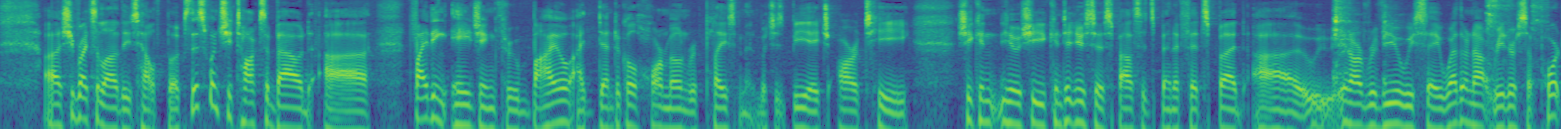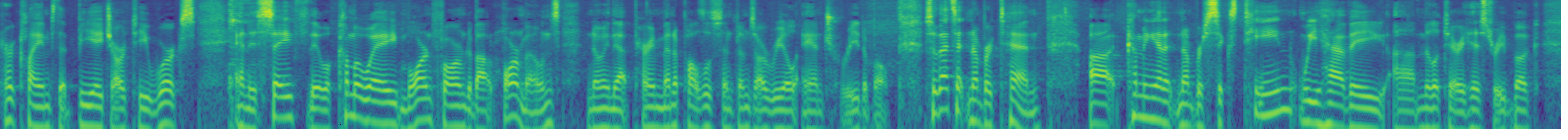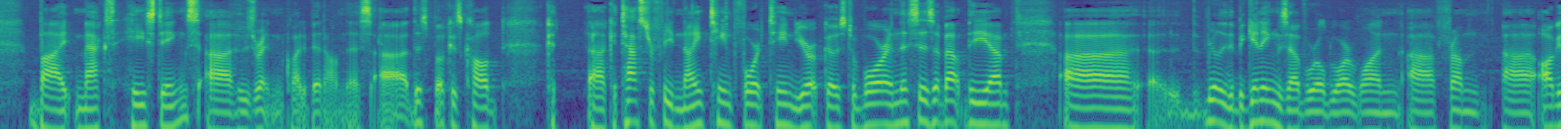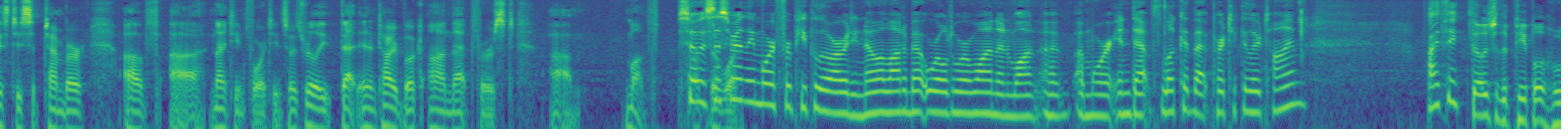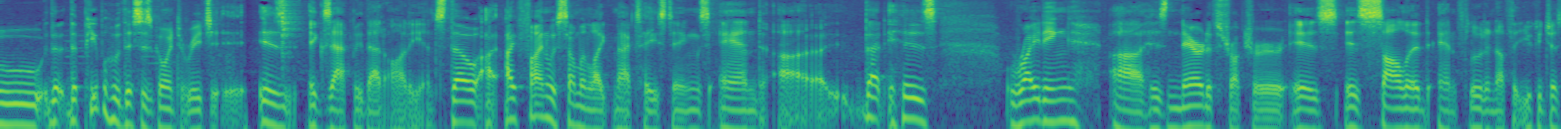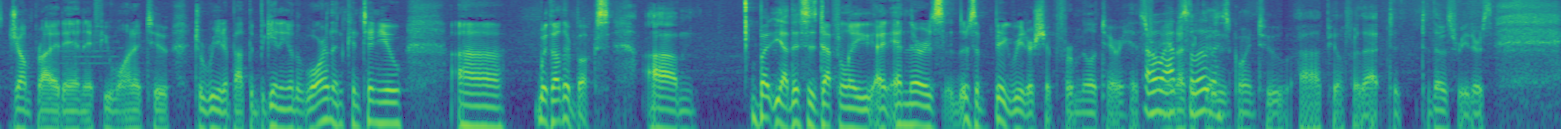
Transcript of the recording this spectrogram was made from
Uh, she writes a lot of these health books. This one she talks about uh, fighting aging through bioidentical hormone replacement, which is BHRT. She can, you know, she continues to espouse its benefits, but uh, in our review we say whether or not readers support her claims that BHRT works and is safe, they will come away more informed about hormones, knowing that perimenopausal symptoms are real and treatable. So that's at number ten. Uh, coming in at number sixteen, we have a uh, military history book by Max Hastings, uh, who's written quite a bit on this. Uh, this book is called Ca- uh, Catastrophe 1914 Europe Goes to War, and this is about the um, uh, really the beginnings of World War One uh, from uh, August to September of uh, 1914. So it's really that an entire book on that first um, month. So is this war. really more for people who already know a lot about World War One and want a, a more in-depth look at that particular time? I think those are the people who the, the people who this is going to reach is exactly that audience. Though I, I find with someone like Max Hastings and uh, that his writing, uh, his narrative structure is is solid and fluid enough that you could just jump right in if you wanted to to read about the beginning of the war and then continue uh, with other books. Um, but yeah, this is definitely, and there's there's a big readership for military history. Oh, And I think absolutely. this is going to uh, appeal for that to, to those readers.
